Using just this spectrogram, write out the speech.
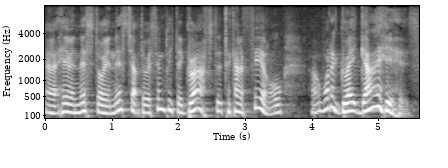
uh, here in this story, in this chapter, we're simply to grasp, to, to kind of feel uh, what a great guy he is.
